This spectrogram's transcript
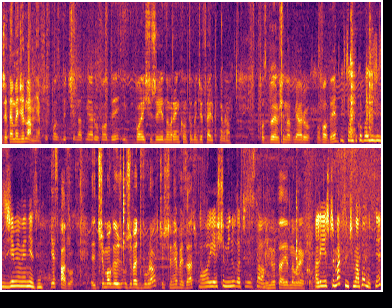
że ten będzie dla mnie. Muszę pozbyć się nadmiaru wody i boję się, że jedną ręką to będzie fail. Dobra. Pozbyłem się nadmiaru wody. Ja chciałam tylko powiedzieć, że z ziemią ja nie zjem. Nie spadło. Y, Czy mogę już używać dwóch rąk, czy jeszcze nie? Weź zać. O, jeszcze minuta ci została. Minuta jedną ręką. Ale jeszcze Maksym ci ma pomóc, nie?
